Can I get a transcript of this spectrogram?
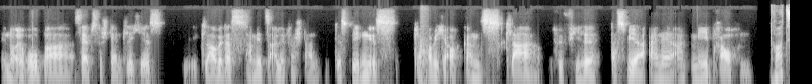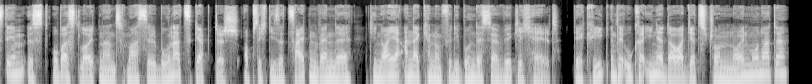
in Europa selbstverständlich ist. Ich glaube, das haben jetzt alle verstanden. Deswegen ist, glaube ich, auch ganz klar für viele, dass wir eine Armee brauchen, Trotzdem ist Oberstleutnant Marcel Bonat skeptisch, ob sich diese Zeitenwende, die neue Anerkennung für die Bundeswehr wirklich hält. Der Krieg in der Ukraine dauert jetzt schon neun Monate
